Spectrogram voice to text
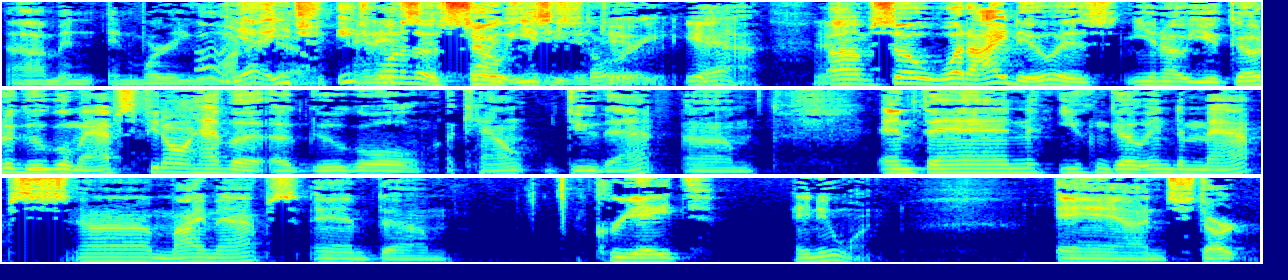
Um, and, and where you want Oh, yeah, to go. each each And one of those so easy to do. Yeah. Um, so what I do is, you know, you go to Google Maps. If you don't have a, a Google account, do that. Um, and then you can go into Maps, uh, My Maps, and um, create a new one and start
